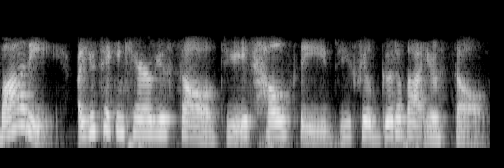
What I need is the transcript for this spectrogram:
Body. Are you taking care of yourself? Do you eat healthy? Do you feel good about yourself?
